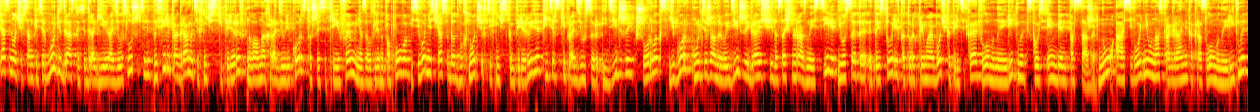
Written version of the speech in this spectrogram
Час ночи в Санкт-Петербурге. Здравствуйте, дорогие радиослушатели. В эфире программа «Технический перерыв» на волнах Радио Рекорд 106,3 FM. Эм. Меня зовут Лена Попова. И сегодня с часу до двух ночи в техническом перерыве питерский продюсер и диджей Шорлакс. Егор – мультижанровый диджей, играющий достаточно разные стили. Его сеты – это истории, в которых прямая бочка перетекает в ломаные ритмы сквозь эмбиент пассажи. Ну, а сегодня у нас в программе как раз ломаные ритмы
